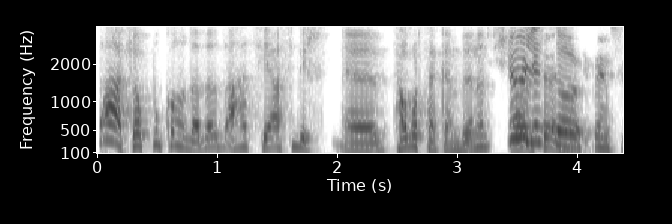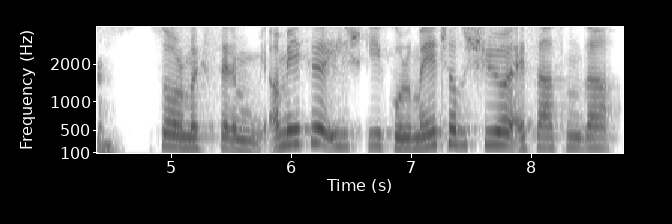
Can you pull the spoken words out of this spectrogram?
daha çok bu konuda da daha siyasi bir e, tavır takındığını e, Şöyle e, sor, sormak isterim. Amerika ilişkiyi korumaya çalışıyor. Esasında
